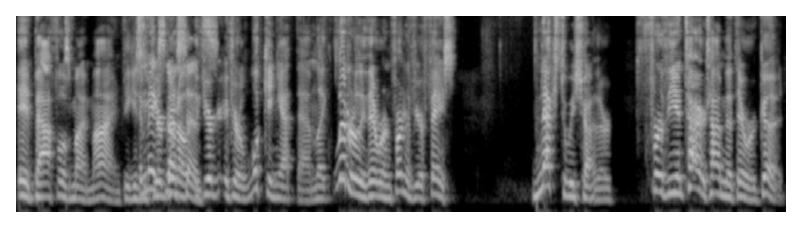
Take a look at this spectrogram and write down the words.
it baffles my mind because It if makes you're no gonna if you're if you're looking at them like literally they were in front of your face next to each other for the entire time that they were good.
